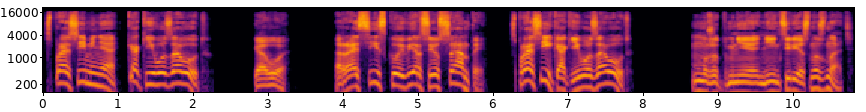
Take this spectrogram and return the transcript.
Спроси меня, как его зовут? Кого? Российскую версию Санты. Спроси, как его зовут. Может, мне неинтересно знать.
